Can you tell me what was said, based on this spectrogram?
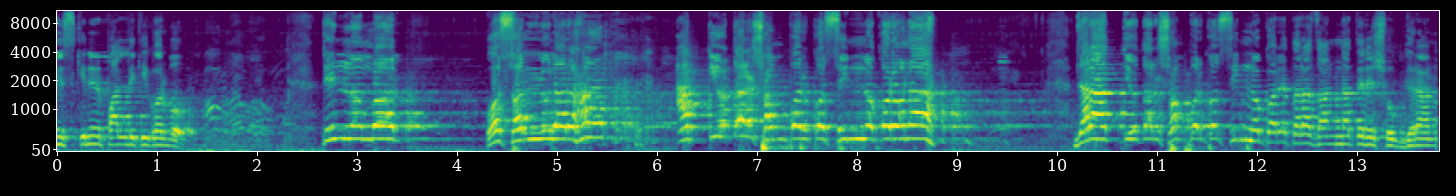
মিসকিনের পাল্লি কি করব? তিন নম্বর ওসল্লুল আরহাম আত্মীয়তার সম্পর্ক ছিন্ন করো না। যারা আত্মীয়তার সম্পর্ক ছিন্ন করে, তারা জান্নাতের সুঘ্রাণ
